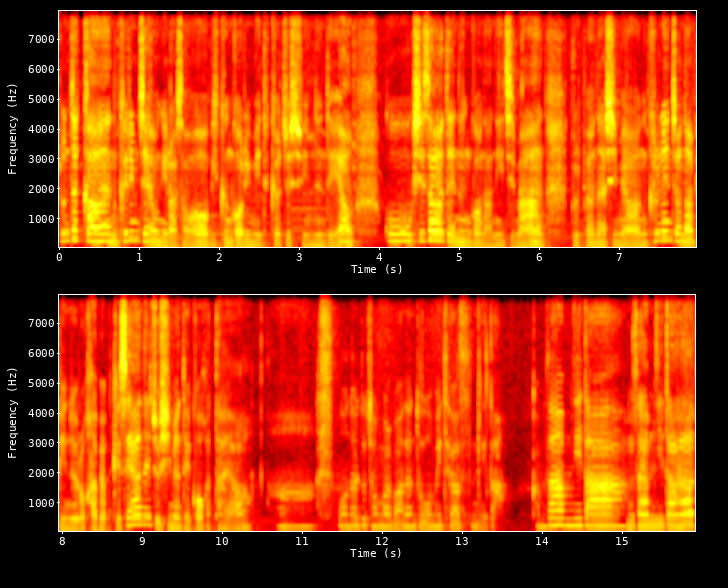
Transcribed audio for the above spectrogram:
쫀득한 크림 제형이라서 미끈거림이 느껴질 수 있는데요. 꼭 씻어야 되는 건 아니지만 불편하시면 클렌저나 비누로 가볍게 세안해 주시면 될 것 같아요. 아, 오늘도 정말 많은 도움이 되었습니다. 감사합니다. 감사합니다.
